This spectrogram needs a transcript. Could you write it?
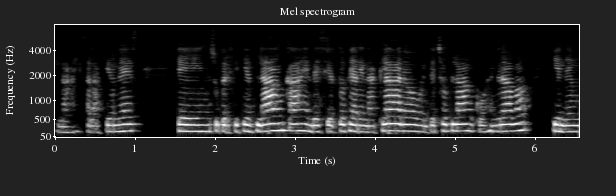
las instalaciones en superficies blancas, en desiertos de arena clara o en techos blancos, en grava, tienen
